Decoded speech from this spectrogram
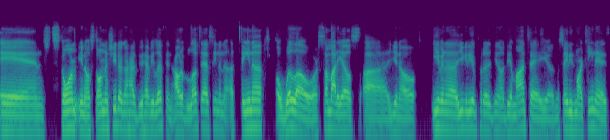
And Storm, you know, Storm and Shida are gonna have to do heavy lifting. I would have loved to have seen an Athena, a Willow, or somebody else. Uh, you know, even uh, you could even put a you know Diamante, uh, Mercedes Martinez,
